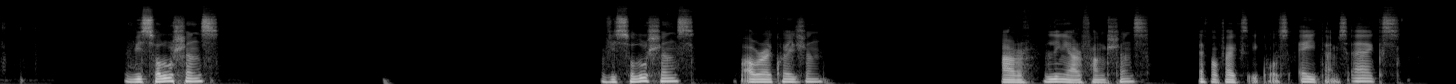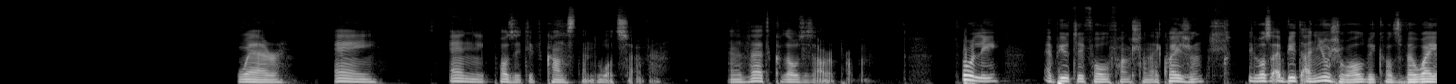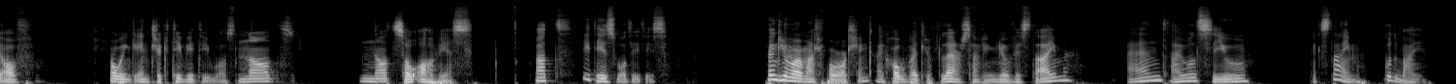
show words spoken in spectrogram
the solutions the solutions of our equation are linear functions f of x equals a times x where a is any positive constant whatsoever. And that closes our problem. Truly a beautiful functional equation. It was a bit unusual because the way of showing injectivity was not, not so obvious. But it is what it is. Thank you very much for watching. I hope that you've learned something new this time. And I will see you next time. Goodbye.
